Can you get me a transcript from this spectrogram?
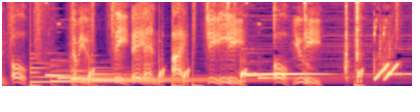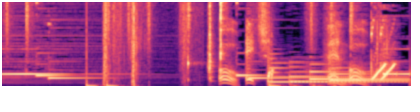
N O W C N I G O U. O H N O.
